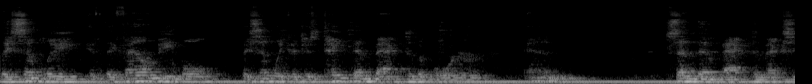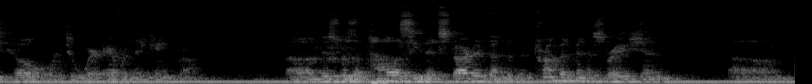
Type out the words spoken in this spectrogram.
They simply, if they found people, they simply could just take them back to the border and send them back to Mexico or to wherever they came from. Uh, this was a policy that started under the Trump administration. Um,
